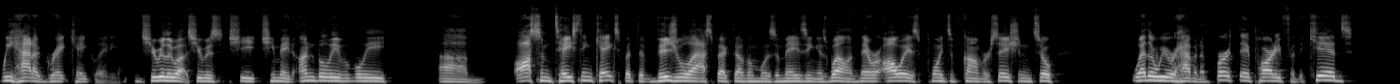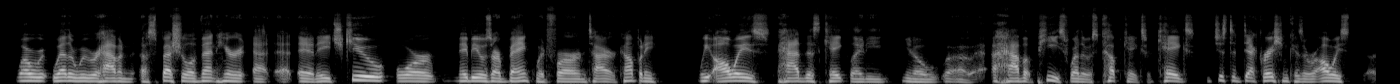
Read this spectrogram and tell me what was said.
we had a great cake lady. She really was. She was, she she made unbelievably um, awesome tasting cakes, but the visual aspect of them was amazing as well. And they were always points of conversation. So whether we were having a birthday party for the kids, whether we were having a special event here at, at, at HQ, or maybe it was our banquet for our entire company, we always had this cake lady, you know, uh, have a piece, whether it was cupcakes or cakes, just a decoration because there were always uh,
